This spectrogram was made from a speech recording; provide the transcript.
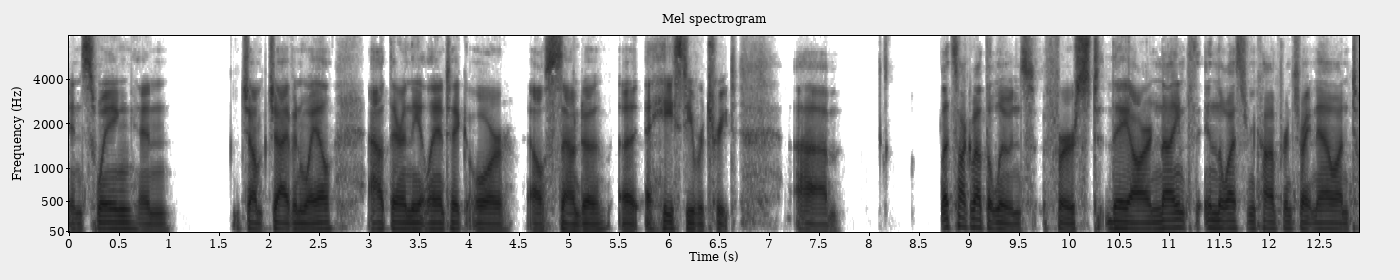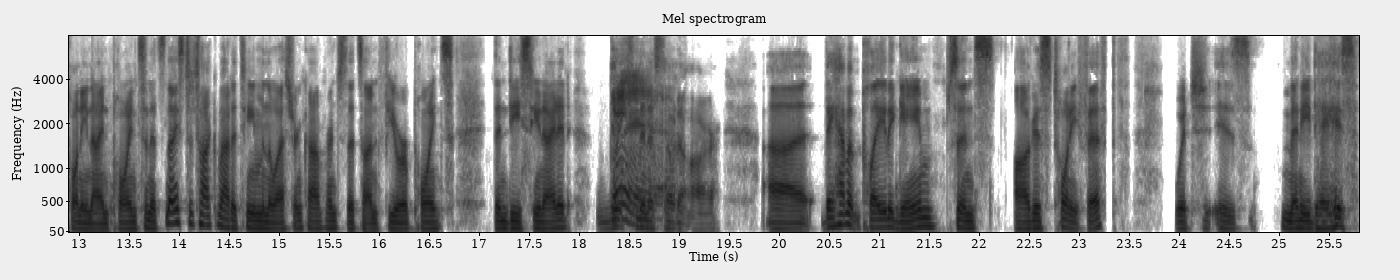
and swing and jump, jive, and whale out there in the Atlantic, or else sound a, a, a hasty retreat. Um, let's talk about the Loons first. They are ninth in the Western Conference right now on 29 points. And it's nice to talk about a team in the Western Conference that's on fewer points than DC United, which Yeah. Minnesota are. Uh, they haven't played a game since August 25th, which is many days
